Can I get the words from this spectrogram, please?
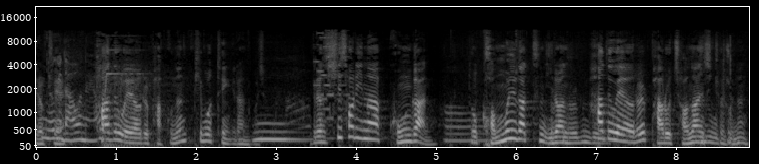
이렇게. 하드웨어를 바꾸는 피보팅이라는 거죠. 음. 그래서 시설이나 공간, 어. 또 건물 같은 이런 하드웨어를 바로 전환시켜주는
